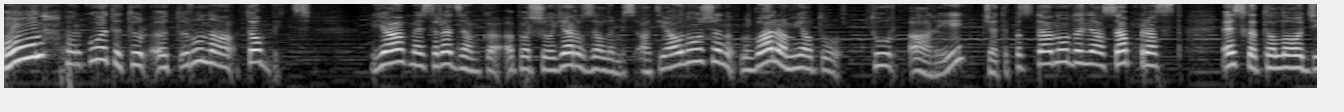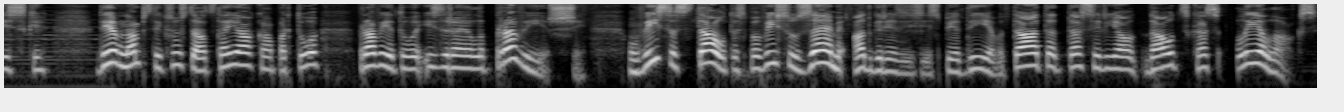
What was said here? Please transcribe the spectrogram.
Un par ko te tur runā Tobits? Jā, mēs redzam, ka par šo Jeruzalemes atjaunošanu nu varam jau to tur arī 14. nodaļā saprast, eskatoloģiski. Dieva nams tiks uzcelts tajā, kā par to pravietoja Izraela pravieši. Un visas tautas pa visu zemi atgriezīsies pie Dieva. Tā tad tas ir jau daudz kas lielāks.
